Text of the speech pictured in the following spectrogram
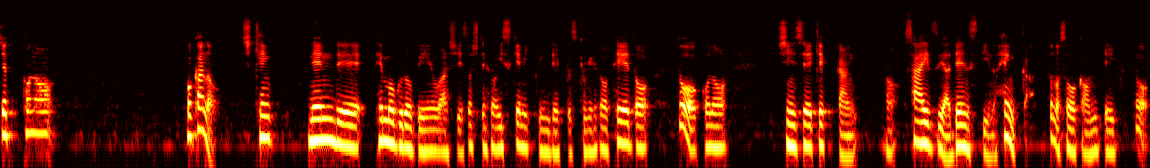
じゃこの他の試験年齢、ヘモグロビン A1C、そしてそのイスケミックインデックス、虚血の程度と、この新生血管のサイズやデンシティの変化との相関を見ていくと、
